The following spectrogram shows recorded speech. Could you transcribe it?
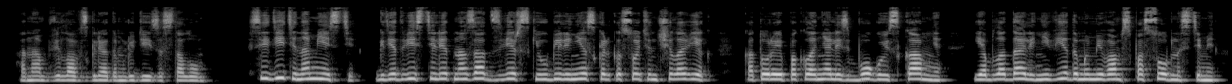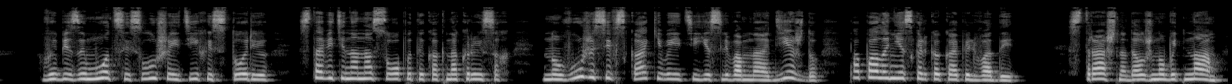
— она обвела взглядом людей за столом. «Сидите на месте, где двести лет назад зверски убили несколько сотен человек, которые поклонялись Богу из камня и обладали неведомыми вам способностями. Вы без эмоций слушаете их историю, ставите на нас опыты, как на крысах, но в ужасе вскакиваете, если вам на одежду попало несколько капель воды. Страшно должно быть нам,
